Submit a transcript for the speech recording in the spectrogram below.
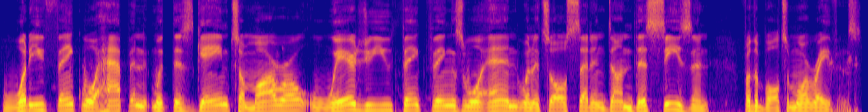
What do you think will happen with this game tomorrow? Where do you think things will end when it's all said and done this season for the Baltimore Ravens?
